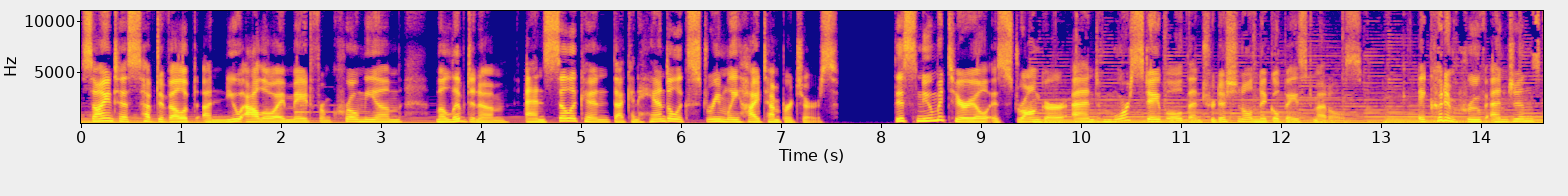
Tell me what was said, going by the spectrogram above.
Scientists have developed a new alloy made from chromium, molybdenum, and silicon that can handle extremely high temperatures. This new material is stronger and more stable than traditional nickel-based metals. It could improve engines,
